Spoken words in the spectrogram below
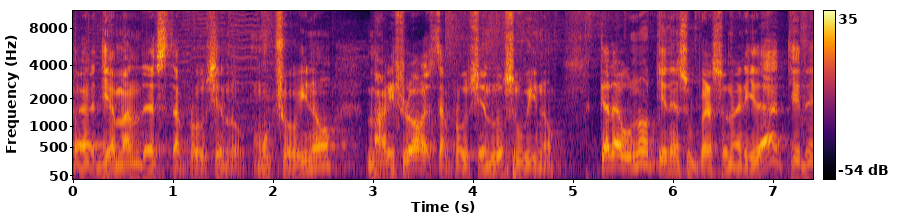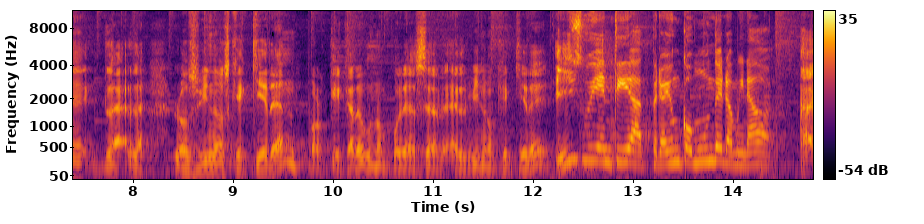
eh, Diamante está produciendo mucho vino, Mariflor está produciendo su vino cada uno tiene su personalidad, tiene los vinos que quieren, porque cada uno puede hacer el vino que quiere. Y su identidad, pero hay un común denominador. Ah,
